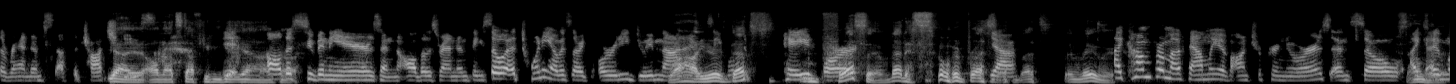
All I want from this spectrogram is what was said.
the random stuff, the tchotchkes. Yeah, all that stuff you can get. Yeah, all the souvenirs and all those random things. So at 20, I was like already doing that. Wow, you're that's impressive. For, that is so impressive. Yeah, that's amazing. I come from a family of entrepreneurs, and so like I'm,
